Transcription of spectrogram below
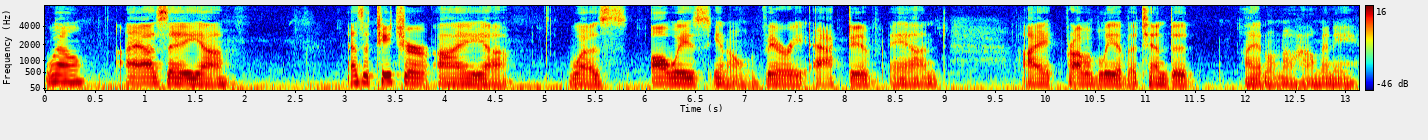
Well, as a uh, as a teacher, I uh, was always, you know, very active, and I probably have attended, I don't know how many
